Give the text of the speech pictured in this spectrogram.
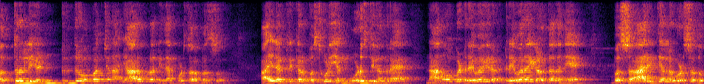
ಹತ್ತರಲ್ಲಿ ಎಂಟರಿಂದ ಒಂಬತ್ತು ಜನ ಯಾರು ಕೂಡ ನಿಧಾನ ಕೊಡ್ತಾರ ಬಸ್ಸು. ಆ ಎಲೆಕ್ಟ್ರಿಕಲ್ ಬಸ್ಗಳು ಹೆಂಗೆ ಓಡಿಸ್ತೀರಿ ಅಂದರೆ, ನಾನು ಒಬ್ಬ ಡ್ರೈವರ್ ಡ್ರೈವರ್ ಆಗಿ ಹೇಳ್ತಾ ಇದ್ದಾನೆ, ಬಸ್ ಆ ರೀತಿ ಎಲ್ಲ ಓಡಿಸೋದು.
